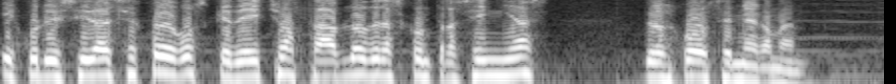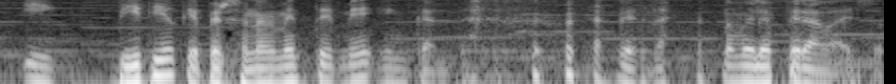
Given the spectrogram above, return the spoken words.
Y curiosidades de juegos, que de hecho hasta hablo de las contraseñas de los juegos de Mega Man. Vídeo que personalmente me encanta. La verdad, no me lo esperaba eso.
